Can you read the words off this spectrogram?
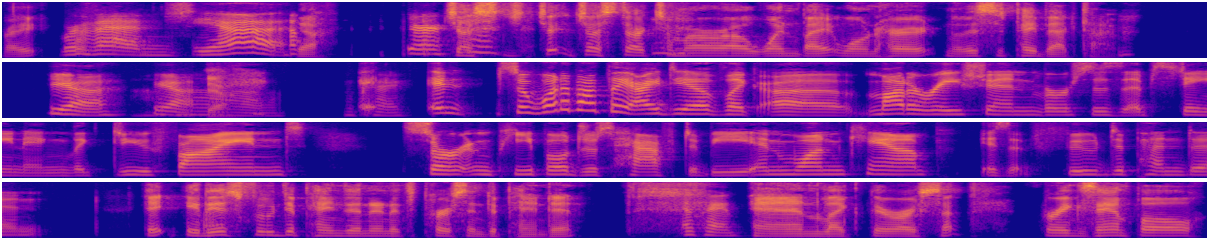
Right? Revenge. Yeah. Yeah. Sure. Just just start tomorrow. One bite won't hurt. No, this is payback time. Yeah. Yeah. yeah. Okay. And so what about the idea of like uh moderation versus abstaining? Like do you find certain people just have to be in one camp? Is it food dependent? It, it is food dependent and it's person dependent. Okay. And like there are some for example,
